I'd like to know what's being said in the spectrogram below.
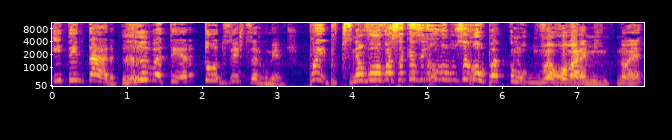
e tentar rebater todos estes argumentos. Pois, porque senão vão à vossa casa e roubam-vos a roupa. Como vão roubar a mim, não é?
